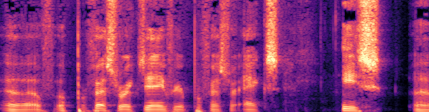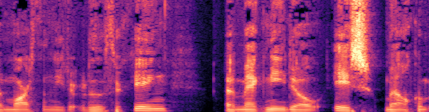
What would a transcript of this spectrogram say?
eh, of, eh, professor Xavier, professor X is Martin Luther King. Eh, Magneto is Malcolm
